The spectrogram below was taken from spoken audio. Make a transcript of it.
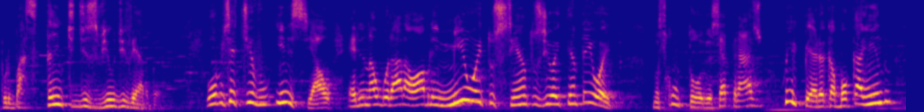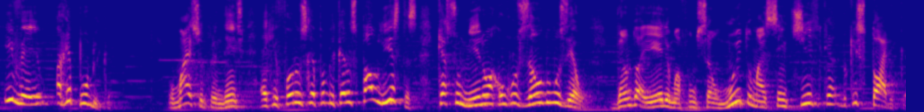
por bastante desvio de verba. O objetivo inicial era inaugurar a obra em 1888, mas com todo esse atraso, o Império acabou caindo e veio a República. O mais surpreendente é que foram os republicanos paulistas que assumiram a conclusão do museu, dando a ele uma função muito mais científica do que histórica.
